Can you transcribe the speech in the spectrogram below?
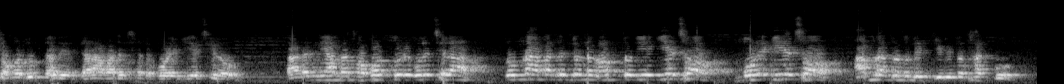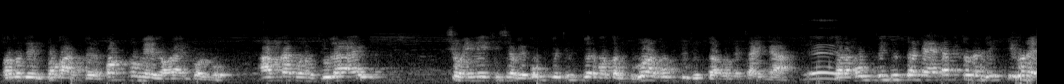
সহযোদ্ধাদের যারা আমাদের সাথে পড়ে গিয়েছিল তাদের নিয়ে আমরা শপথ করে বলেছিলাম তোমরা আমাদের জন্য রক্ত দিয়ে গিয়েছ মরে গিয়েছ আমরা যতদিন জীবিত থাকব ততদিন তোমাদের পক্ষ হয়ে লড়াই করব। আমরা কোন জুলাই সৈনিক হিসেবে মুক্তিযুদ্ধের মতন ভুয়া মুক্তিযোদ্ধা হতে চাই না। যারা মুক্তিযুদ্ধকে একাত্তরে ভিত্তি করে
